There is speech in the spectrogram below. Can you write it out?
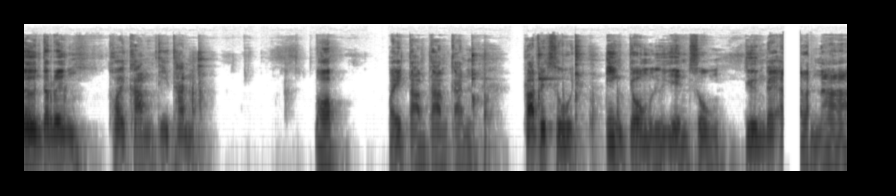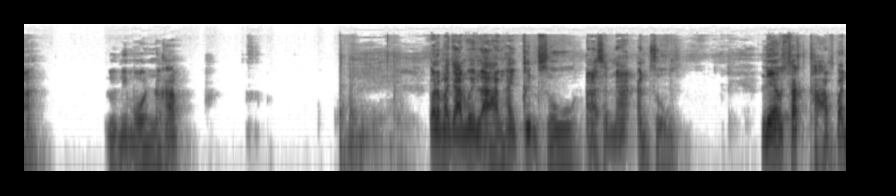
ตื่นตะลึงถ้อยคำที่ท่าน ตอบไปตามๆกัน พระภิกษุอิ่งจงหรือเย็นซุง จึงได้อารันา หรือนิมนต์นะครับปรมาจารย์ไว้หลางให้ขึ้นสู่อาสนะอันสูง แล้วซักถามปัญ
